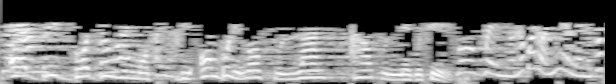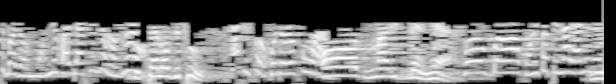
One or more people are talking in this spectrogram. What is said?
tí ó máa ń Everybody you must be humble enough to learn how to negotiate. gbogbo èèyàn ló gbọ́dọ̀ ní ìrẹ̀lẹ̀ tó sì gbọ́dọ̀ mọ̀ nípa bí a ti ń dùnàdúrà To tell us the truth, láti sọ òkodoro fún wa. all married men here, gbogbo ọkùnrin tó ti láya nínú you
